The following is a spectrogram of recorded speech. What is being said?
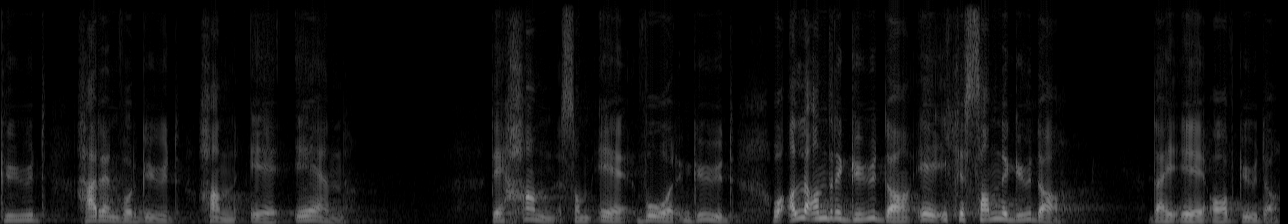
Gud, Herren vår Gud, han er én. Det er han som er vår Gud. Og alle andre guder er ikke sanne guder. De er avguder.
